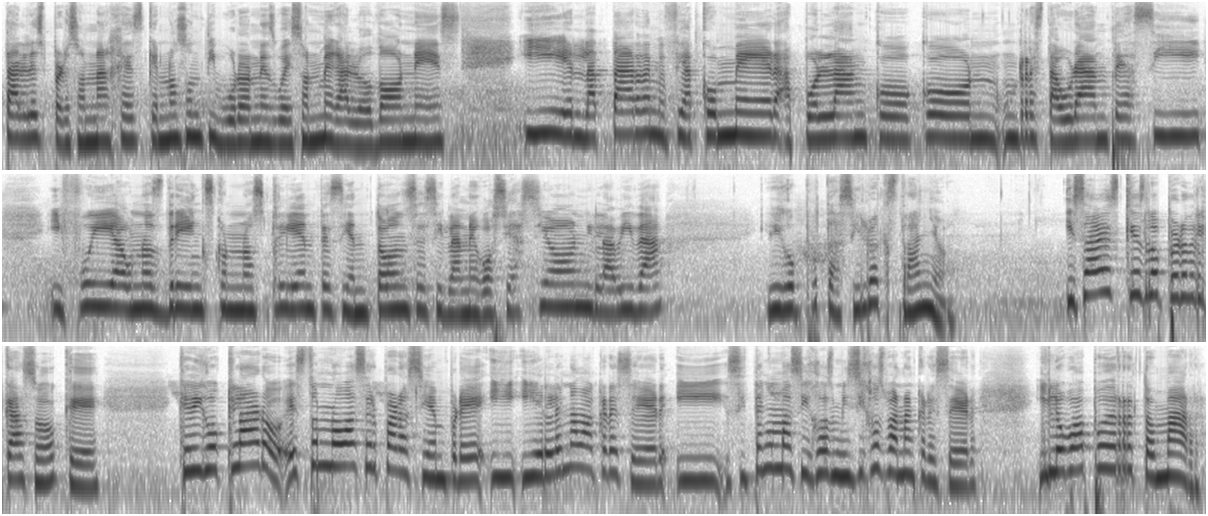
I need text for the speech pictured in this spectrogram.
tales personajes que no son tiburones, güey, son megalodones. Y en la tarde me fui a comer a Polanco con un restaurante así. Y fui a unos drinks con unos clientes y entonces, y la negociación y la vida. Y digo, puta, sí lo extraño. Y sabes qué es lo peor del caso? Que, que digo, claro, esto no va a ser para siempre y, Elena va a crecer y si tengo más hijos, mis hijos van a crecer y lo voy a poder retomar,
